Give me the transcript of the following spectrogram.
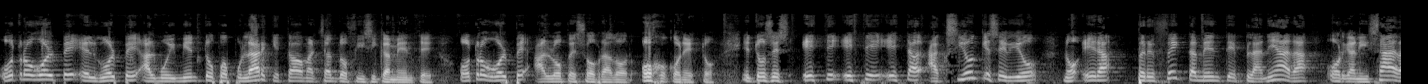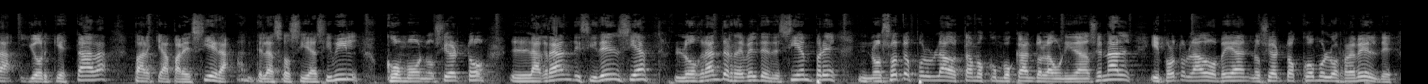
Otro golpe, el golpe al movimiento popular que estaba marchando físicamente. Otro golpe a López Obrador. Ojo con esto. Entonces, este, este, esta acción que se vio no era perfectamente planeada, organizada y orquestada para que apareciera ante la sociedad civil como, ¿no es cierto?, la gran disidencia, los grandes rebeldes de siempre. Nosotros, por un lado, estamos convocando la unidad nacional y, por otro lado, vean, ¿no es cierto?, cómo los rebeldes,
